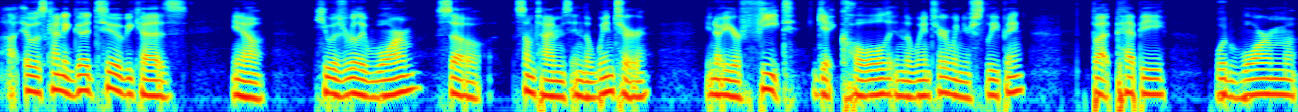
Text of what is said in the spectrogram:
Uh, it was kind of good too because, you know, he was really warm. So sometimes in the winter, you know, your feet get cold in the winter when you're sleeping, but Peppy would warm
